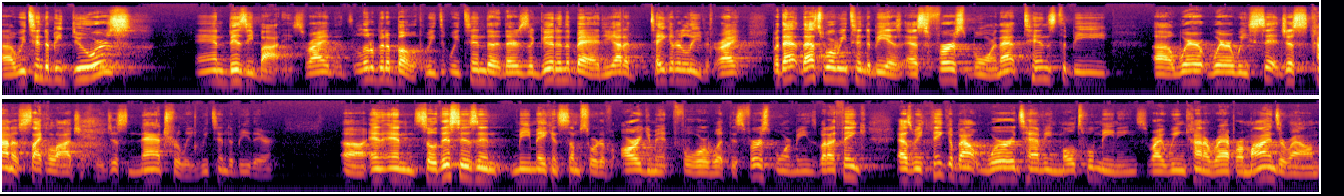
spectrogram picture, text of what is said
Uh, we tend to be doers and busybodies, right? It's a little bit of both. We, we tend to, there's the good and the bad. You got to take it or leave it, right? But that, that's where we tend to be as, as firstborn. That tends to be uh, where, where we sit, just kind of psychologically, just naturally. We tend to be there. Uh, and, and so this isn't me making some sort of argument for what this firstborn means, but I think as we think about words having multiple meanings, right, we can kind of wrap our minds around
